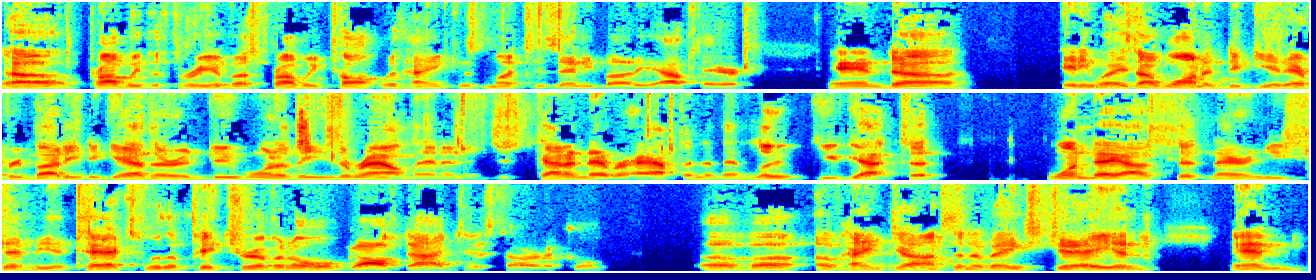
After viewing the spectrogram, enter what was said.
uh, probably the three of us probably talked with Hank as much as anybody out there. And, uh, anyways, I wanted to get everybody together and do one of these around then, and it just kind of never happened. And then Luke, you got to one day I was sitting there and you sent me a text with a picture of an old Golf Digest article of uh, of Hank Johnson of HJ, and and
